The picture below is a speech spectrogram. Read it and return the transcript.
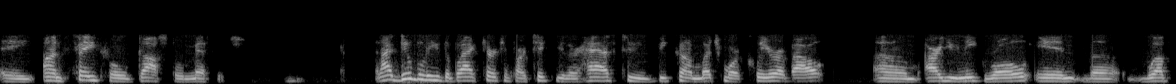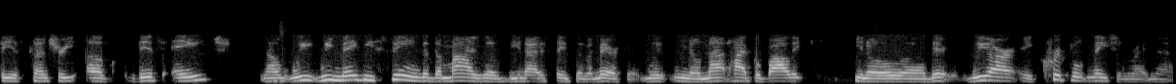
a unfaithful gospel message. And I do believe the Black church in particular has to become much more clear about um, our unique role in the wealthiest country of this age. Now, we, we may be seeing the demise of the United States of America, with, you know, not hyperbolic. You know, uh, we are a crippled nation right now.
